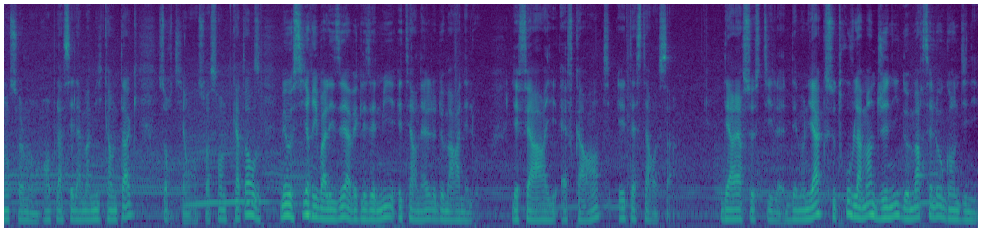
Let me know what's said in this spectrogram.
non seulement remplacer la Mami Countach, sortie en 1974, mais aussi rivaliser avec les ennemis éternels de Maranello, les Ferrari F40 et Testarossa. Derrière ce style démoniaque se trouve la main de génie de Marcello Gandini.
